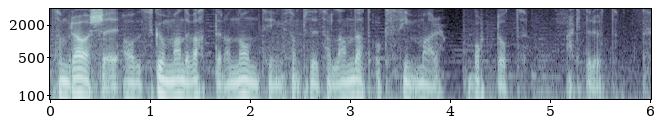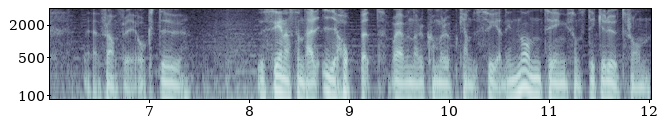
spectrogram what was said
som rör sig av skummande vatten och någonting som precis har landat och simmar bortåt, akterut, eh, framför dig. Och du, du ser nästan det här i hoppet och även när du kommer upp kan du se, det är någonting som sticker ut från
